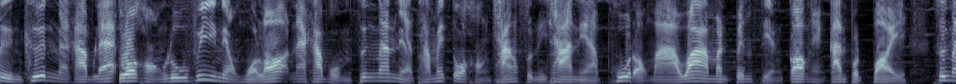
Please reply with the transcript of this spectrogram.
ตื่นขึ้นนะครับและตัวของลูฟี่เนี่ยหัวเราะนะครับผมซึ่งนั่นเนี่ยทำให้ตัวของช้างสุนิชาเนี่ยพูดออกมาว่ามันเป็นเสียงกองแห่งการปลดปล่อย ซึ่งณ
